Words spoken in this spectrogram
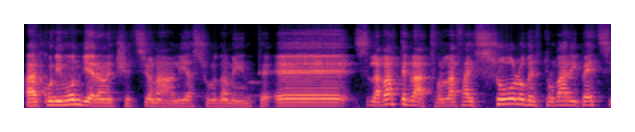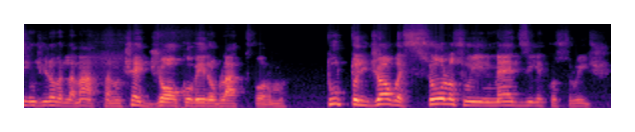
Alcuni mondi erano eccezionali, assolutamente. Eh, la parte platform la fai solo per trovare i pezzi in giro per la mappa, non c'è gioco vero platform. Tutto il gioco è solo sui mezzi che costruisci.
